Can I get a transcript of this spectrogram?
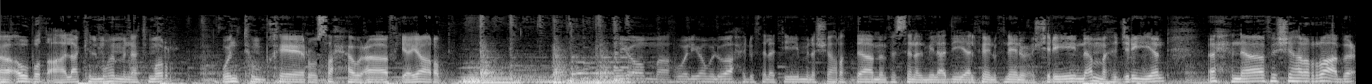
آه، أو بطئها. لكن المهم إنها تمر وأنتم بخير وصحة وعافية. يا رب. هو اليوم الواحد وثلاثين من الشهر الثامن في السنة الميلادية 2022 أما هجريا إحنا في الشهر الرابع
